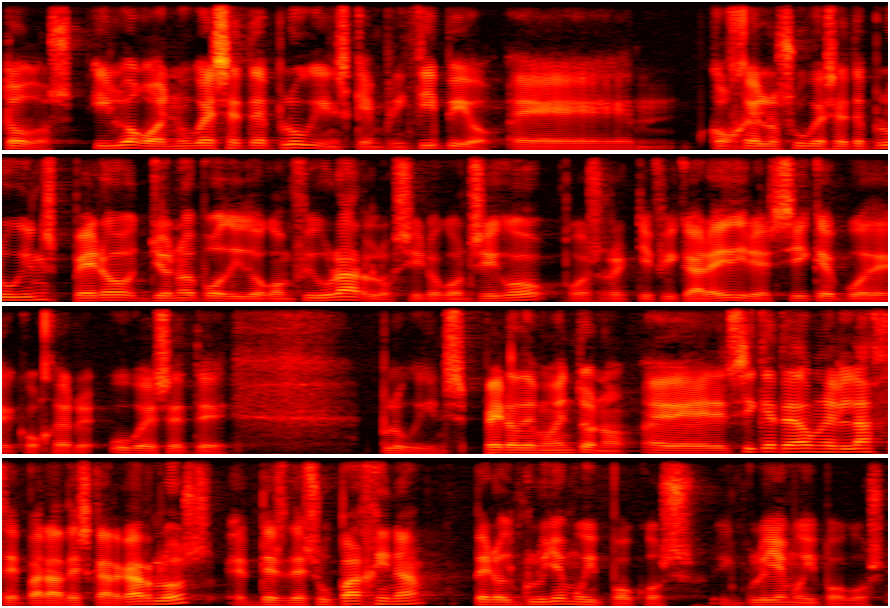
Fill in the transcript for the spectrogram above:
todos. Y luego en VST Plugins, que en principio eh, coge los VST Plugins, pero yo no he podido configurarlo. Si lo consigo, pues rectificaré y diré sí que puede coger VST Plugins. Pero de momento no. Eh, sí que te da un enlace para descargarlos eh, desde su página, pero incluye muy pocos. Incluye muy pocos.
